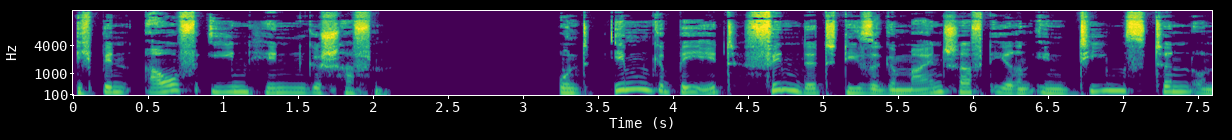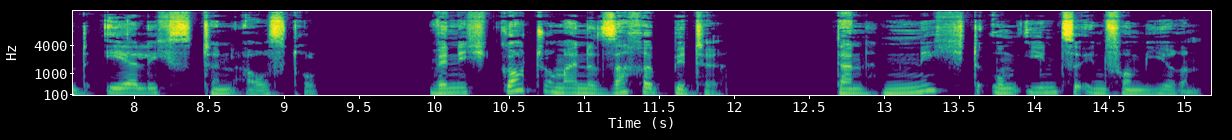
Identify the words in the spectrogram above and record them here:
Ich bin auf ihn hin geschaffen. Und im Gebet findet diese Gemeinschaft ihren intimsten und ehrlichsten Ausdruck. Wenn ich Gott um eine Sache bitte, dann nicht um ihn zu informieren.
